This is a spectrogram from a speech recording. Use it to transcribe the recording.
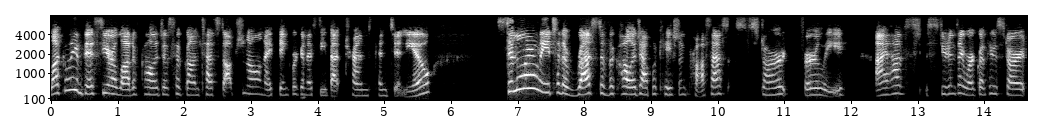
Luckily, this year, a lot of colleges have gone test optional, and I think we're going to see that trend continue. Similarly to the rest of the college application process, start early. I have students I work with who start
